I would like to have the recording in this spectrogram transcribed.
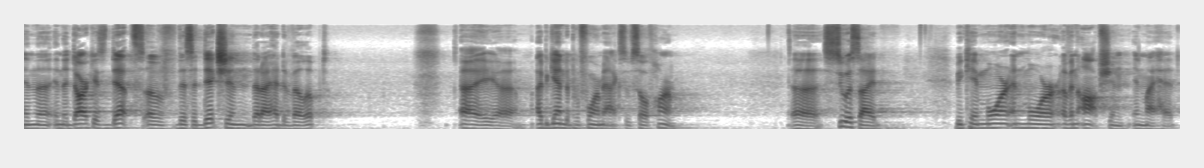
In the, in the darkest depths of this addiction that I had developed, I, uh, I began to perform acts of self harm. Uh, suicide became more and more of an option in my head.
